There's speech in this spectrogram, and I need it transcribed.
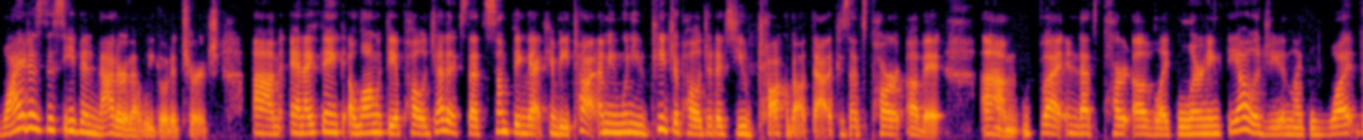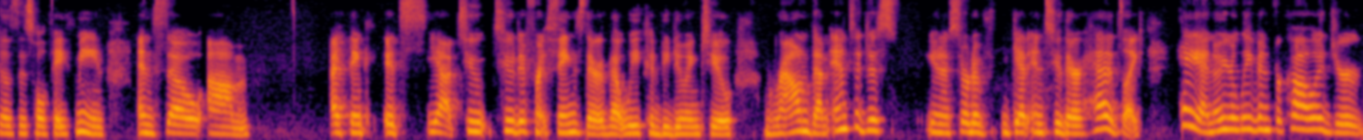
why does this even matter that we go to church? Um, and I think along with the apologetics, that's something that can be taught. I mean, when you teach apologetics, you talk about that because that's part of it. Um, but, and that's part of like learning theology and like, what does this whole faith mean? And so, um, I think it's yeah, two two different things there that we could be doing to ground them and to just you know sort of get into their heads like hey i know you're leaving for college you're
